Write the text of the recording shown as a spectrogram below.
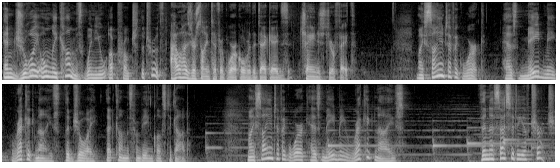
And joy only comes when you approach the truth. How has your scientific work over the decades changed your faith? My scientific work has made me recognize the joy that comes from being close to God. My scientific work has made me recognize the necessity of church.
